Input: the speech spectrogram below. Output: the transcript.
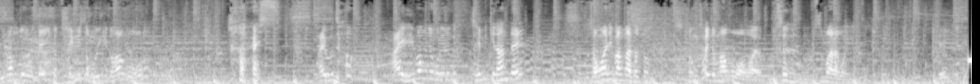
일방적으로 때리니까 재밌어 보이기도 하고. 아이씨. 아이 우정 아이 일방적으로 이런 게 재밌긴 한데? 정환이 방 가서 좀 정찰 좀 하고 와봐요. 무슨 무슨 말 하고 있는지. 개웃기네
